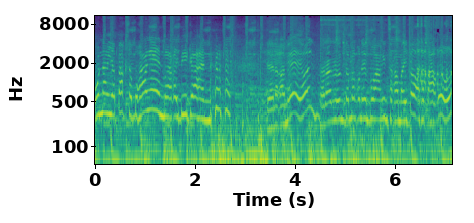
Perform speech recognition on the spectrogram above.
Unang yapak sa buhangin, mga kaibigan. Kaya na kami, yun. Nararamdaman ko na yung buhangin sa kamay ko, sa pako. oh.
